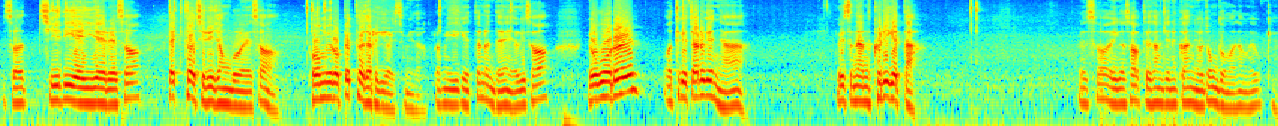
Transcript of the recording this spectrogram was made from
그래서 GDAL에서 벡터 지리 정보에서 범위로 벡터 자르기가 있습니다. 그러면 이게 뜨는데 여기서 요거를 어떻게 자르겠냐. 여기서 난 그리겠다. 그래서 여기가 사업 대상지니까 요 정도만 한번 해볼게요.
